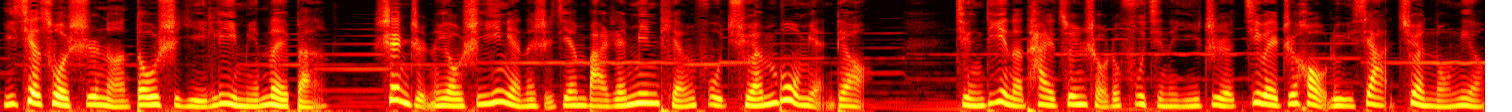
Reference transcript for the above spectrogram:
一切措施呢都是以利民为本，甚至呢有十一年的时间把人民田赋全部免掉。景帝呢，他也遵守着父亲的遗志，继位之后屡下劝农令，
